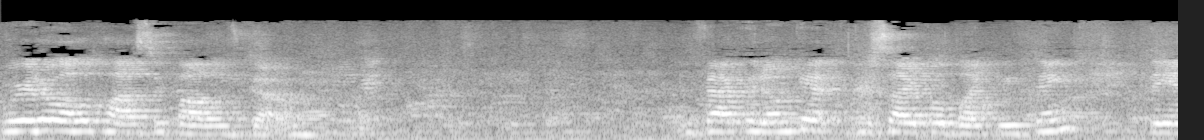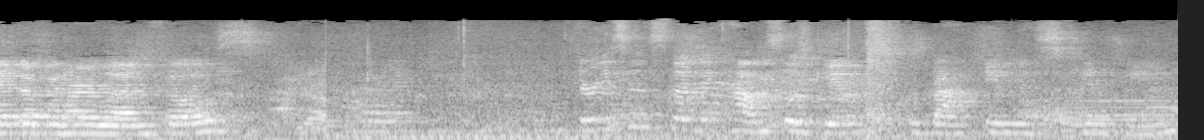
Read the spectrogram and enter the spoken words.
where do all the plastic bottles go? In fact, they don't get recycled like we think. They end up in our landfills. The reasons that the council gives for backing this campaign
